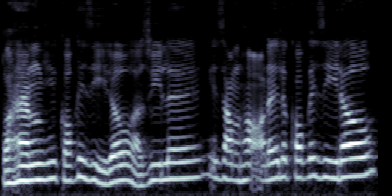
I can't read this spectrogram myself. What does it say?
Toàn chứ có cái gì đâu hả Duy Lê? Cái dòng họ đấy nó có cái gì đâu?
